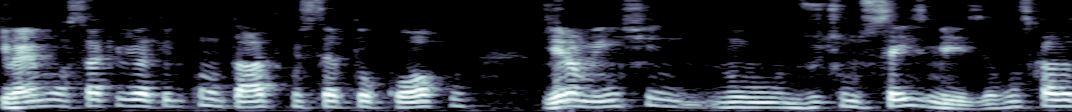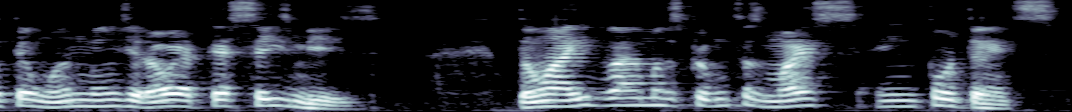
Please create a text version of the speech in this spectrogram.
que vai mostrar que ele já teve contato com o streptococo, geralmente no, nos últimos seis meses. Em alguns casos até um ano, mas em geral é até seis meses. Então aí vai uma das perguntas mais importantes.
